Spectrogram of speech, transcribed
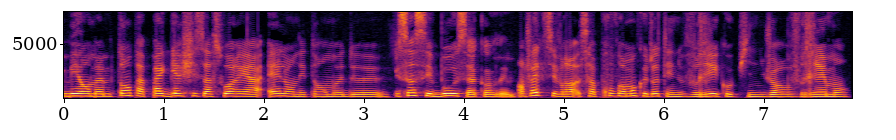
mais en même temps, t'as pas gâché sa soirée à elle en étant en mode. euh, Et ça, c'est beau, ça, quand même. En fait, c'est vrai, ça prouve vraiment que toi, t'es une vraie copine, genre vraiment.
